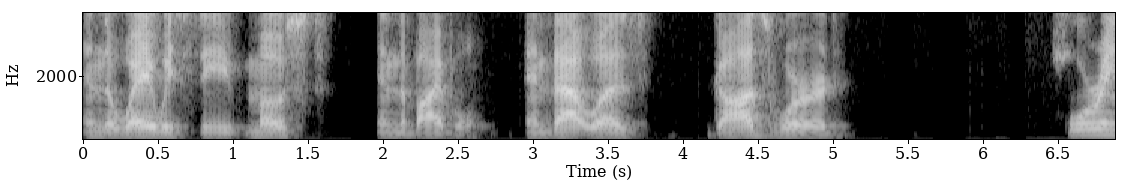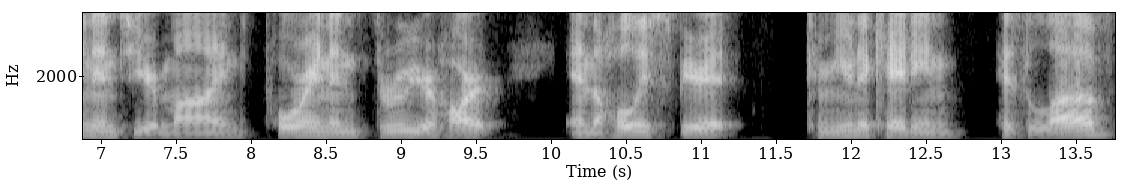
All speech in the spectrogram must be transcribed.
in the way we see most in the Bible, and that was God's word pouring into your mind, pouring in through your heart, and the Holy Spirit communicating his love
